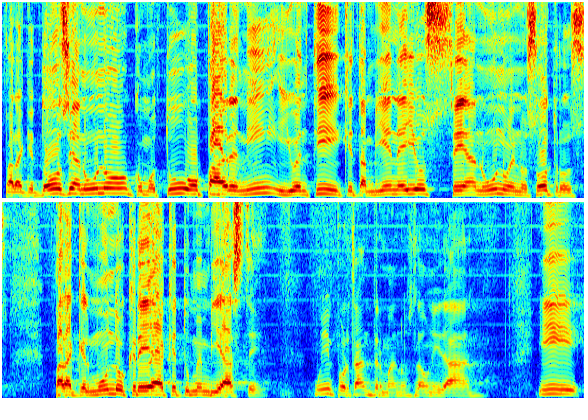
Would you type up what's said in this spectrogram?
para que todos sean uno, como tú, oh Padre, en mí y yo en ti, que también ellos sean uno en nosotros, para que el mundo crea que tú me enviaste. Muy importante, hermanos, la unidad. Y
